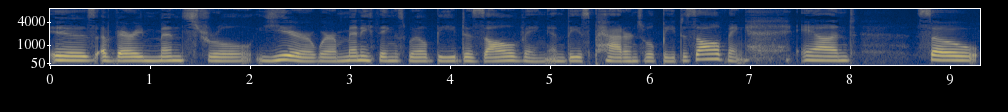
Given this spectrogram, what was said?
is a very menstrual year where many things will be dissolving and these patterns will be dissolving. And so,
